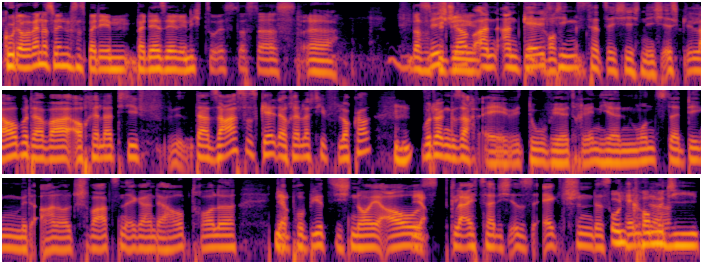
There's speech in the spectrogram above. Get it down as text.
Gut, aber wenn das wenigstens bei dem, bei der Serie nicht so ist, dass das, äh, das Nee, ich glaube, an, an Geld hing es tatsächlich nicht. Ich glaube, da war auch relativ, da saß das Geld auch relativ locker. Mhm. Wurde dann gesagt, ey, du, wir drehen hier ein Monsterding mit Arnold Schwarzenegger in der Hauptrolle. Der Ja. probiert sich neu aus. Ja. Gleichzeitig ist es Action, das und kennt er. Comedy.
